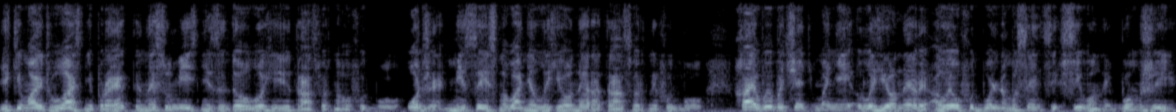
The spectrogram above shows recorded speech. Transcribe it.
які мають власні проекти, несумісні з ідеологією трансферного футболу. Отже, місце існування легіонера трансферний футбол. Хай вибачать мені легіонери, але у футбольному сенсі всі вони бомжі.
